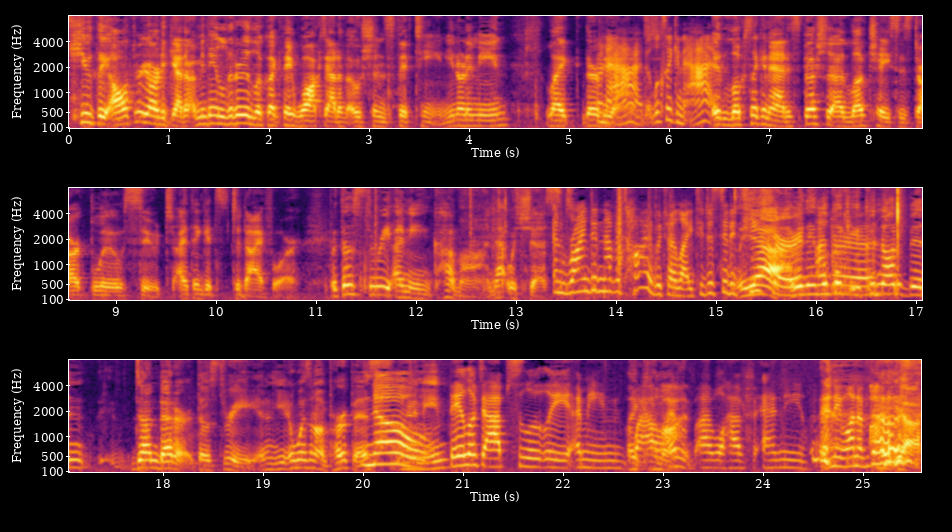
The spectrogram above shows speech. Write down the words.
cute they all three are together. I mean, they literally look like they walked out of Ocean's 15. You know what I mean? Like they're An beyond. ad. It looks like an ad. It looks like an ad, especially I love Chace's dark blue suit. I think it's to die for. But those three, I mean, come on, that was just. and Ryan didn't have a tie, which I liked. He just did a t-shirt. yeah, I mean, they look like it could not have been done better. Those three, and it wasn't on purpose. you No, know what I mean? they looked absolutely. I mean, Like, wow. come I, w- I will have any any one of those. yeah,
